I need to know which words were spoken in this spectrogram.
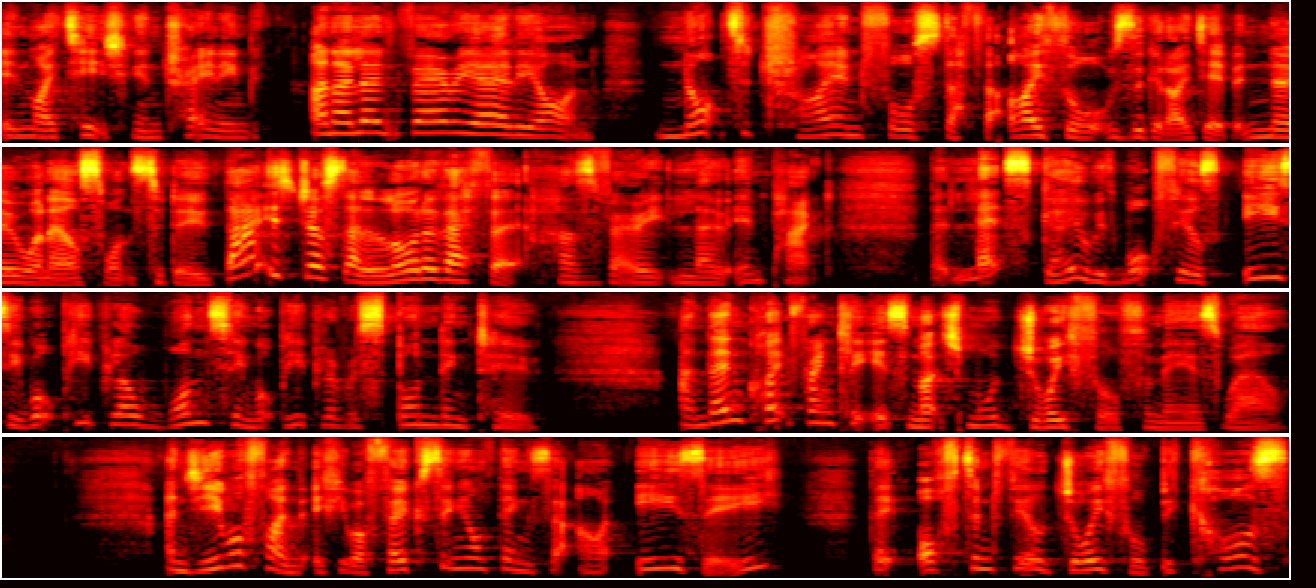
in my teaching and training. And I learned very early on not to try and force stuff that I thought was a good idea, but no one else wants to do. That is just a lot of effort, has very low impact. But let's go with what feels easy, what people are wanting, what people are responding to. And then, quite frankly, it's much more joyful for me as well. And you will find that if you are focusing on things that are easy, they often feel joyful because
